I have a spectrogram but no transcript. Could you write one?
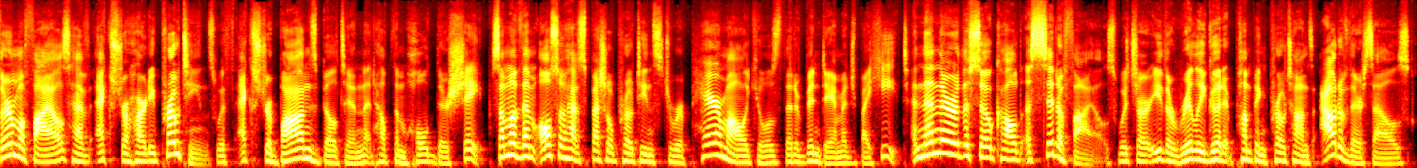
thermophiles have extra hardy proteins with extra bonds built in that help them hold their shape. Some of them also have special proteins to repair molecules that have been damaged by heat. And then there are the so-called acidophiles, which are either really good at pumping protons out of their cells cells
